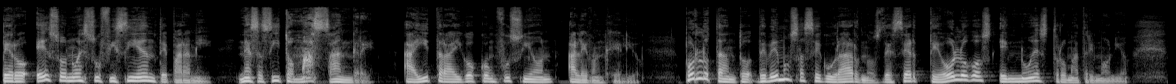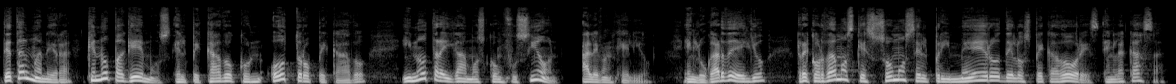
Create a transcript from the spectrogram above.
pero eso no es suficiente para mí. Necesito más sangre. Ahí traigo confusión al Evangelio. Por lo tanto, debemos asegurarnos de ser teólogos en nuestro matrimonio, de tal manera que no paguemos el pecado con otro pecado y no traigamos confusión al Evangelio. En lugar de ello, recordamos que somos el primero de los pecadores en la casa.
